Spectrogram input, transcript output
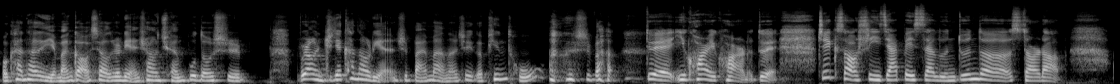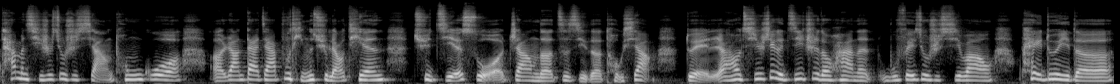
我看它也蛮搞笑的，就脸上全部都是。不让你直接看到脸，是摆满了这个拼图，是吧？对，一块儿一块儿的。对，Jigsaw 是一家 base 在伦敦的 startup，他们其实就是想通过呃让大家不停的去聊天，去解锁这样的自己的头像。对，然后其实这个机制的话呢，无非就是希望配对的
